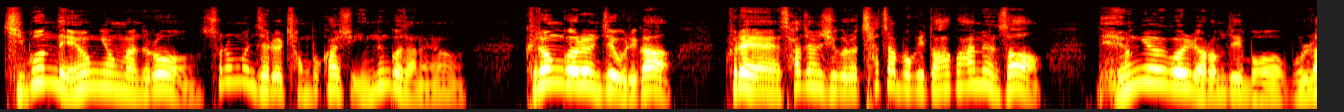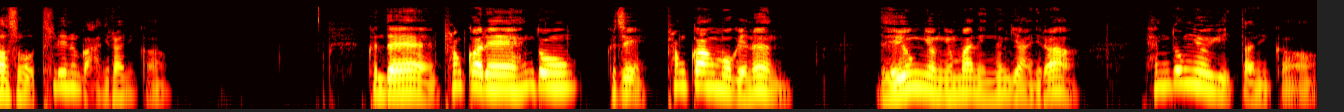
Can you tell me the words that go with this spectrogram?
기본 내용력만으로 수능 문제를 정복할 수 있는 거잖아요. 그런 거를 이제 우리가 그래 사전식으로 찾아보기도 하고 하면서 내용력을 여러분들이 뭐 몰라서 틀리는 거 아니라니까. 근데 평가의 행동 그지 평가 항목에는 내용 영역만 있는 게 아니라 행동 영역이 있다니까.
